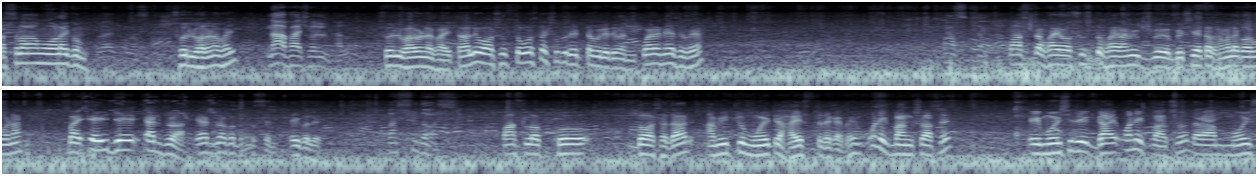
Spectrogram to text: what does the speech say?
আসসালামু আলাইকুম। শরীর ভালো না ভাই? না ভাই শরীর ভালো। শরীর ভালো না ভাই? তাহলে অসুস্থ অবস্থায় শুধু রেটটা বলে দেবেন। কয়টা নিয়েছেন ভাইয়া? পাঁচটা। ভাই অসুস্থ ভাই আমি বেশি একটা ঝামেলা করব না। ভাই এই যে এক জোড়া এক জোড়া কত পাচ্ছেন এইগুলো পাঁচশো দশ। পাঁচ লক্ষ দশ হাজার। আমি একটু মহিষের হাইস্টে দেখাই ভাই। অনেক মাংস আছে। এই মহিষের গায়ে অনেক মাংস। তারা মহিষ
